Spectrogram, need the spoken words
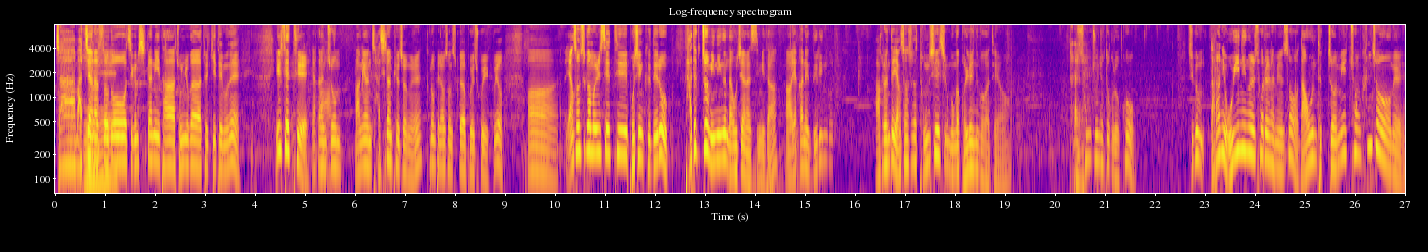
자 맞지 예. 않았어도 지금 시간이 다 종료가 됐기 때문에 1세트 약간 아. 좀 망연자실한 표정을 크롬페나우 선수가 보여주고 있고요. 아, 양 선수가 뭐 1세트 보신 그대로 다득점 이닝은 나오지 않았습니다. 아 약간의 느린 것. 아 그런데 양 선수가 동시에 지금 뭔가 걸려 있는 것 같아요. 네. 손준혁도 그렇고 지금 나란히 5이닝을 소화를 하면서 나온 득점이 총 한 점에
